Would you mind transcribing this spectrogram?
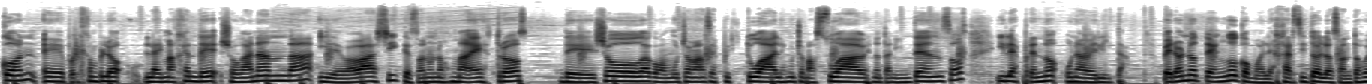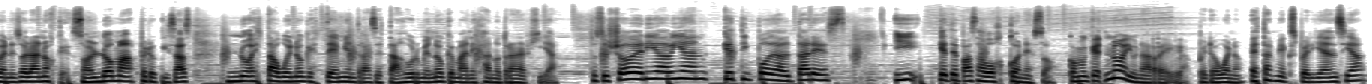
con, eh, por ejemplo, la imagen de Yogananda y de Babaji, que son unos maestros de yoga, como mucho más espirituales, mucho más suaves, no tan intensos, y les prendo una velita. Pero no tengo como el ejército de los santos venezolanos, que son lo más, pero quizás no está bueno que esté mientras estás durmiendo, que manejan otra energía. Entonces yo vería bien qué tipo de altar es y qué te pasa a vos con eso. Como que no hay una regla, pero bueno, esta es mi experiencia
